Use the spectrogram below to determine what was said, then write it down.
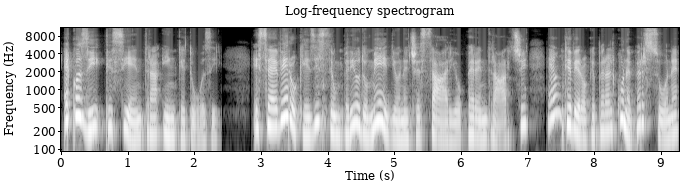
È così che si entra in chetosi. E se è vero che esiste un periodo medio necessario per entrarci, è anche vero che per alcune persone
